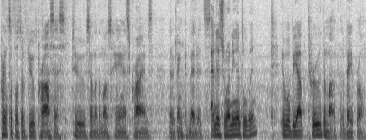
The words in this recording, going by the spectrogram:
principles of due process to some of the most heinous crimes that have been committed. And it's running until when? It will be up through the month of April.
